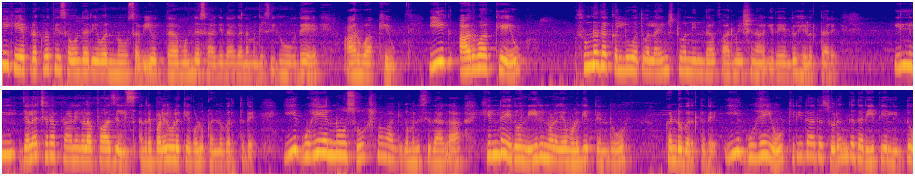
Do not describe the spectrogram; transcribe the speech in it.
ಹೀಗೆ ಪ್ರಕೃತಿ ಸೌಂದರ್ಯವನ್ನು ಸವಿಯುತ್ತಾ ಮುಂದೆ ಸಾಗಿದಾಗ ನಮಗೆ ಸಿಗುವುದೇ ಆರ್ವಾ ಕೇವ್. ಈ ಆರ್ವಾ ಕೇವ್ ಸುಣ್ಣದ ಕಲ್ಲು ಅಥವಾ ಲೈಮ್ ಸ್ಟೋನ್ನಿಂದ ಫಾರ್ಮೇಷನ್ ಆಗಿದೆ ಎಂದು ಹೇಳುತ್ತಾರೆ. ಇಲ್ಲಿ ಜಲಚರ ಪ್ರಾಣಿಗಳ ಫಾಸಿಲ್ಸ್ ಅಂದರೆ ಪಳೆಯುಳಿಕೆಗಳು ಕಂಡುಬರುತ್ತದೆ. ಈ ಗುಹೆಯನ್ನು ಸೂಕ್ಷ್ಮವಾಗಿ ಗಮನಿಸಿದಾಗ ಹಿಂದೆ ಇದು ನೀರಿನೊಳಗೆ ಮುಳುಗಿತ್ತೆಂದು ಕಂಡುಬರುತ್ತದೆ. ಈ ಗುಹೆಯು ಕಿರಿದಾದ ಸುರಂಗದ ರೀತಿಯಲ್ಲಿದ್ದು,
